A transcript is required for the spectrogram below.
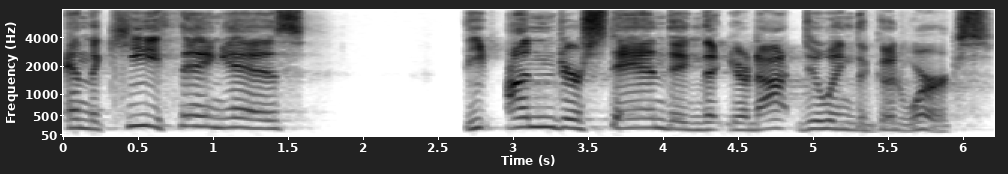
And the key thing is the understanding that you're not doing the good works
